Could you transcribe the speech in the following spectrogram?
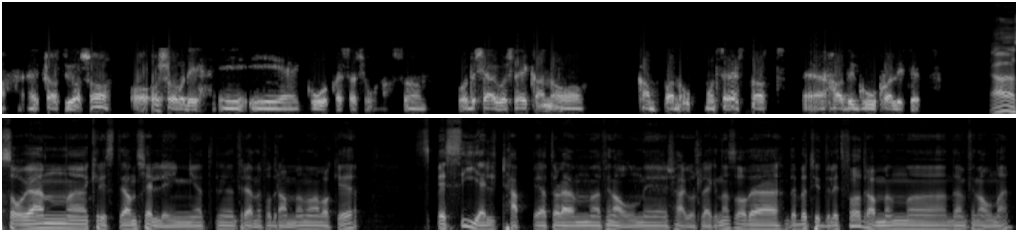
eh, klarte vi også å, å slå dem i, i, gode prestasjoner. Så både Skjærgårdslekene og kampene opp mot seriestart eh, hadde god kvalitet. Ja, jeg så jo en eh, Christian Kjelling, trener for Drammen. Han var ikke spesielt happy etter den finalen i Skjærgårdslekene, så det, det betydde litt for Drammen, eh, den finalen der.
